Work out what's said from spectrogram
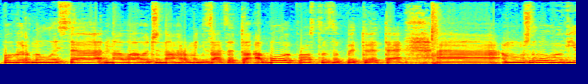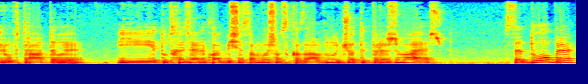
повернулися налагоджена гармонізація, то або ви просто запитуєте, е, можливо, ви віру втратили. І тут хазяїн кладбища сам вийшов, сказав: ну що ти переживаєш? Все добре,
